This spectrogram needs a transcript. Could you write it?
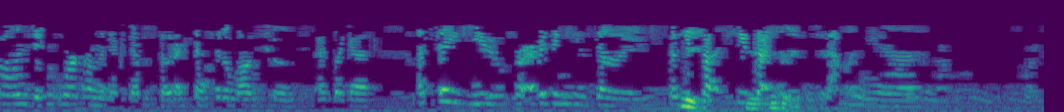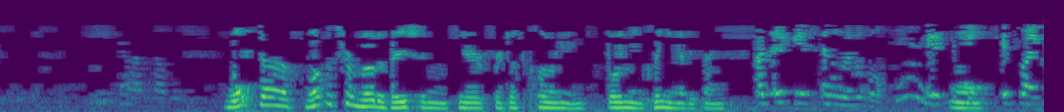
Colin didn't work on the next episode, I sent it along to him as like a a thank you for everything he's done. So he's got he's got to listen What uh, what was her motivation here for just cleaning, going and cleaning everything? I think it's unlivable. It's, Yeah. it's like,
